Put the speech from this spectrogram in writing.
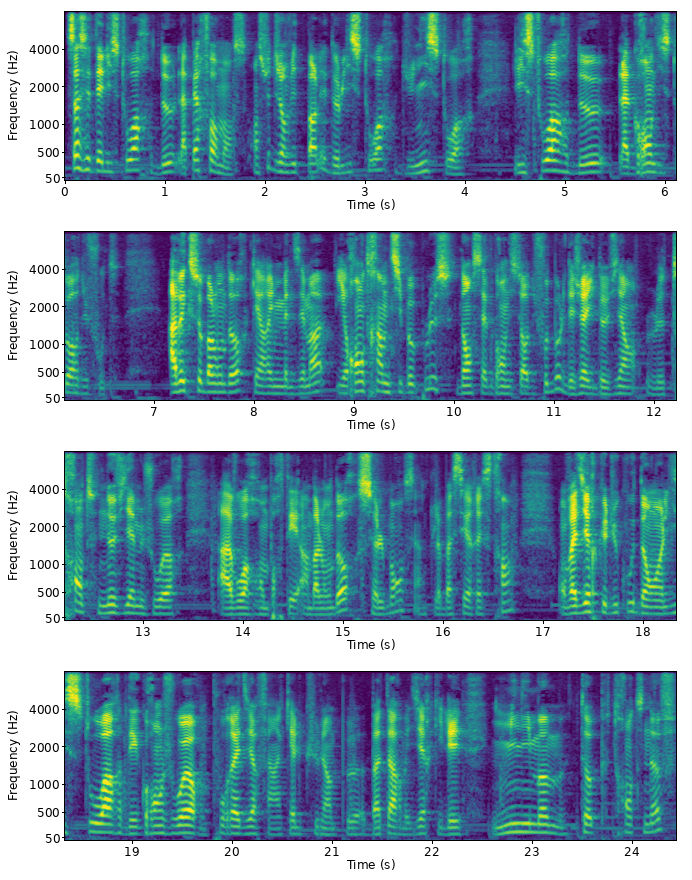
Ça, c'était l'histoire de la performance. Ensuite, j'ai envie de parler de l'histoire d'une histoire. L'histoire de la grande histoire du foot. Avec ce ballon d'or, Karim Benzema, il rentre un petit peu plus dans cette grande histoire du football. Déjà, il devient le 39e joueur à avoir remporté un ballon d'or seulement. C'est un club assez restreint. On va dire que du coup, dans l'histoire des grands joueurs, on pourrait dire, faire un calcul un peu bâtard, mais dire qu'il est minimum top 39.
